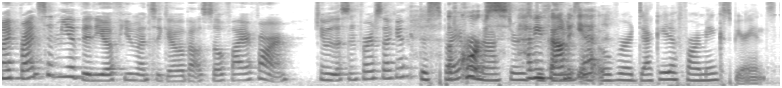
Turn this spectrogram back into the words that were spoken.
My friend sent me a video a few months ago about Soulfire Farm. Can we listen for a second? Despite Of our course. master's Have you found it yet? and over a decade of farming experience,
